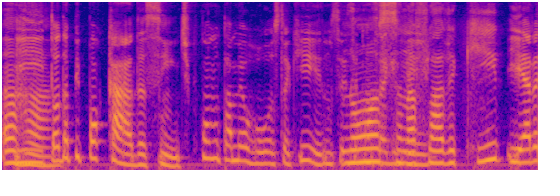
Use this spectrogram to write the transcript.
Aham. E toda pipocada, assim. Tipo, como tá meu rosto aqui, não sei se você consegue Nossa, Ana ver. Flávia, que. E era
